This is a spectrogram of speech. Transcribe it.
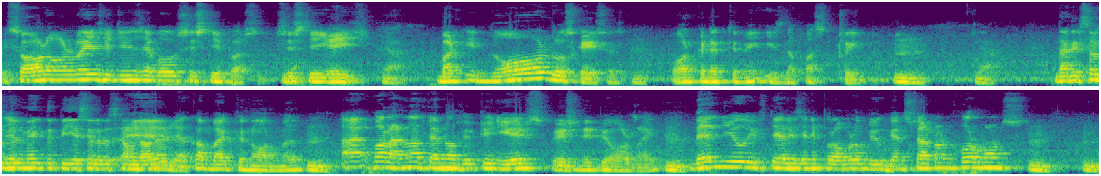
it's all always it is above 60%, 60 age. Yeah. But in all those cases, orchidectomy is the first treatment. Mm. Yeah. That itself will make the PSA levels come down. And, come back to normal. Mm. Uh, for another 10 or 15 years, patient will be all right. Mm. Then you, if there is any problem, you can start on hormones. Mm.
